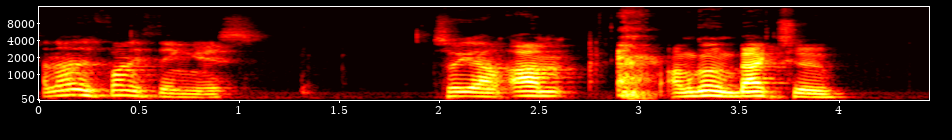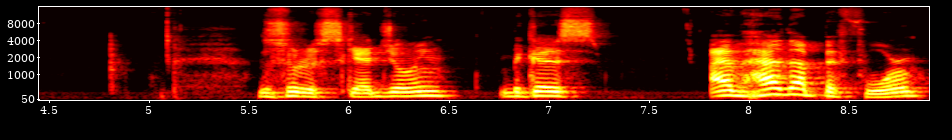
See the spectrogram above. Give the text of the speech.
Another funny thing is, so yeah, um, I'm going back to the sort of scheduling because I've had that before.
